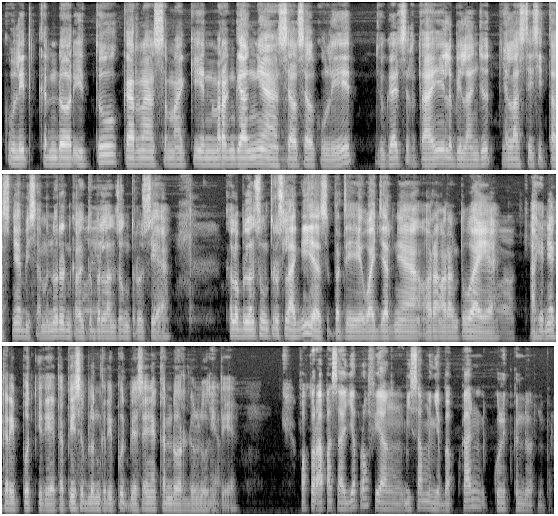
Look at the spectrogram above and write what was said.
kulit kendor itu karena semakin merenggangnya sel-sel kulit juga sertai lebih lanjut ya. elastisitasnya bisa menurun kalau oh, itu ya. berlangsung terus ya. Kalau berlangsung terus lagi ya seperti wajarnya orang-orang tua ya. okay. Akhirnya keriput gitu ya. Tapi sebelum keriput biasanya kendor dulu ya. gitu ya. Faktor apa saja Prof yang bisa menyebabkan kulit kendor Prof?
